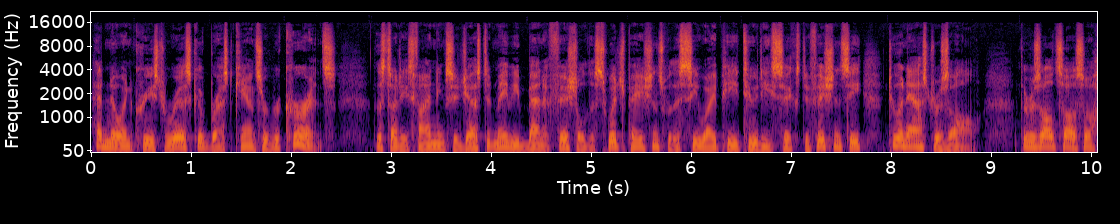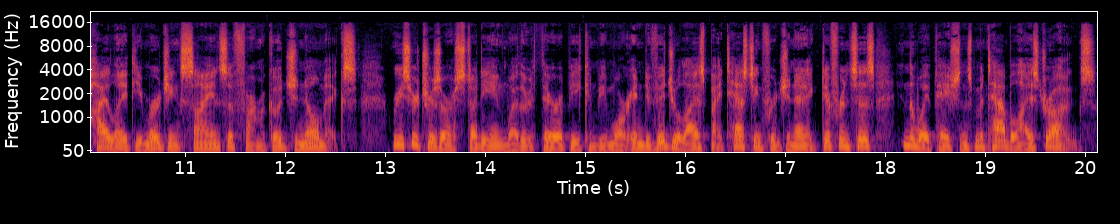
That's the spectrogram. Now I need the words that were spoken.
had no increased risk of breast cancer recurrence. The study's findings suggest it may be beneficial to switch patients with a CYP2D6 deficiency to anastrozole. The results also highlight the emerging science of pharmacogenomics. Researchers are studying whether therapy can be more individualized by testing for genetic differences in the way patients metabolize drugs.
